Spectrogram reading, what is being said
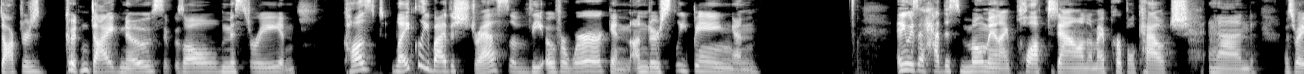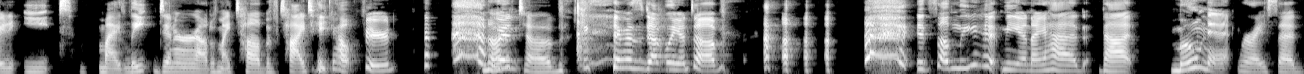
doctors couldn't diagnose. It was all mystery and caused likely by the stress of the overwork and undersleeping and anyways, I had this moment. I plopped down on my purple couch and I was ready to eat my late dinner out of my tub of Thai takeout food. Not When- a tub. it was definitely a tub. it suddenly hit me, and I had that moment where I said,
